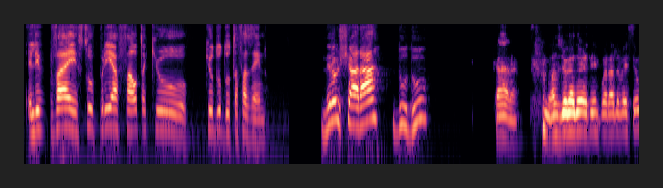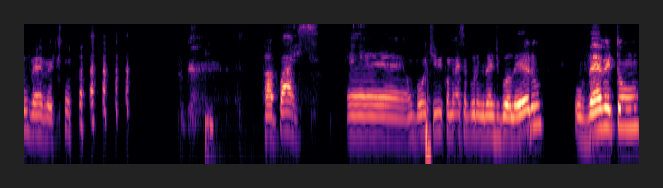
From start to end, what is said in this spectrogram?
Ele vai suprir a falta que o, que o Dudu tá fazendo. meu xará, Dudu. Cara, o nosso jogador da temporada vai ser o Weverton. Rapaz, é, um bom time começa por um grande goleiro. O Weverton.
